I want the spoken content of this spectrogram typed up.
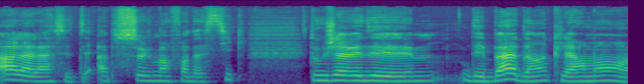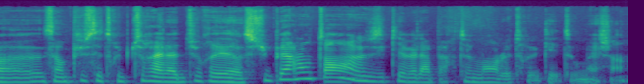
Ah là là, c'était absolument fantastique. Donc j'avais des, des hein, clairement. Euh, en plus, cette rupture, elle a duré euh, super longtemps. Euh, qu'il y avait l'appartement, le truc et tout, machin.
